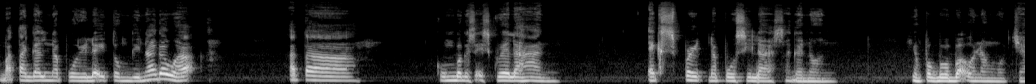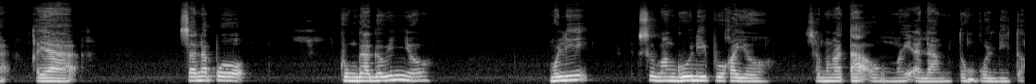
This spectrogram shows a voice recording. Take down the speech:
matagal na po nila itong ginagawa at ah, kumbaga sa eskwelahan, expert na po sila sa ganon. Yung pagbabaon ng mutya. Kaya, sana po, kung gagawin nyo, muli, sumangguni po kayo sa mga taong may alam tungkol dito.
